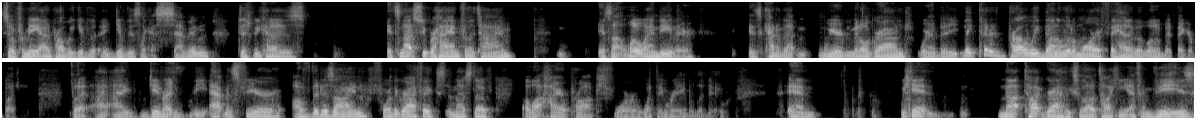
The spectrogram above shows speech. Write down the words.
So for me, I'd probably give give this like a seven, just because it's not super high end for the time. It's not low end either. It's kind of that weird middle ground where they they could have probably done a little more if they had a little bit bigger budget. But I, I give right. the atmosphere of the design for the graphics and that stuff a lot higher props for what they were able to do. And we can't not talk graphics without talking FMVs.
